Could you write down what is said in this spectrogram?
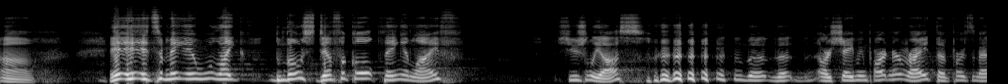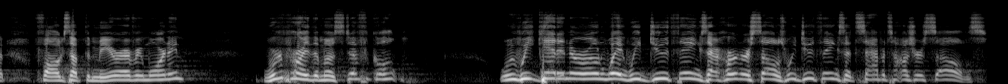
Um, it, it's amazing. It, like the most difficult thing in life. It's usually us, the, the, our shaving partner, right? The person that fogs up the mirror every morning. We're probably the most difficult. We get in our own way. We do things that hurt ourselves. We do things that sabotage ourselves.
